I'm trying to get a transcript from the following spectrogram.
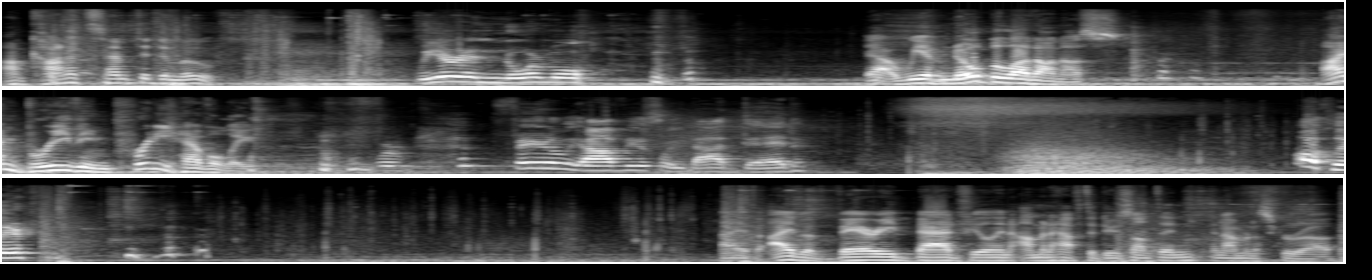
I'm kind of tempted to move. We are in normal. Yeah, we have no blood on us. I'm breathing pretty heavily. We're fairly obviously not dead. All clear. I have, a very bad feeling I'm gonna have to do something, and I'm gonna screw up.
